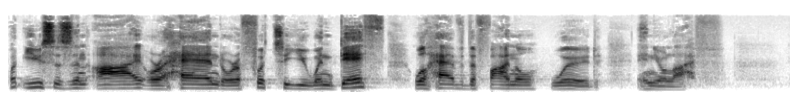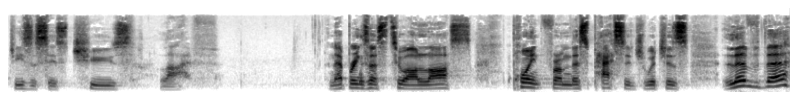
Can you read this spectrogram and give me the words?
What use is an eye or a hand or a foot to you when death will have the final word in your life? Jesus says, Choose life. And that brings us to our last point from this passage, which is live the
